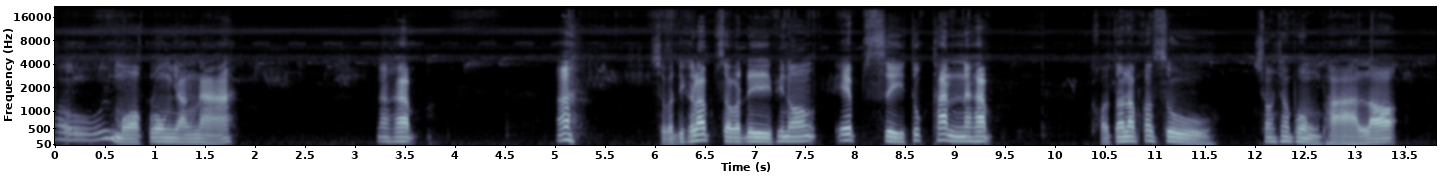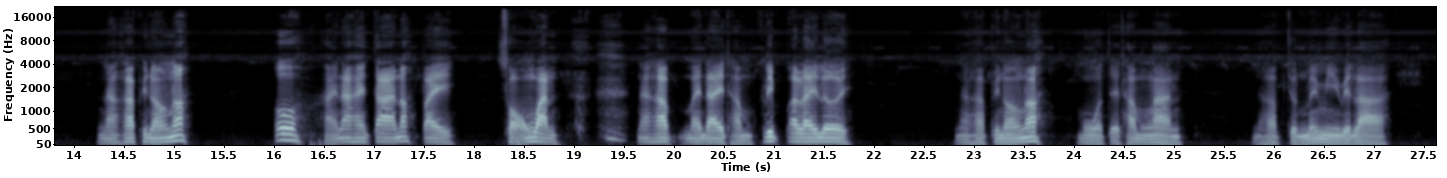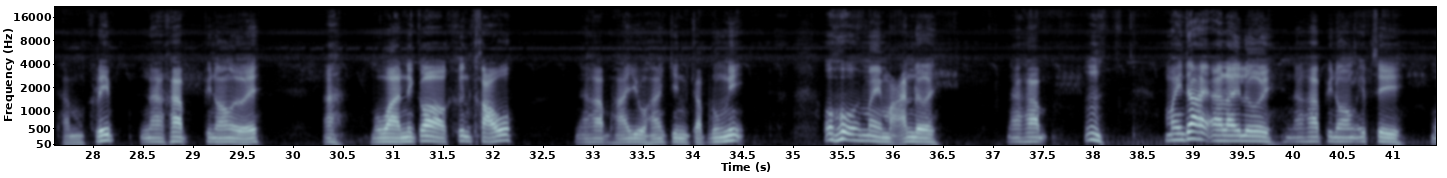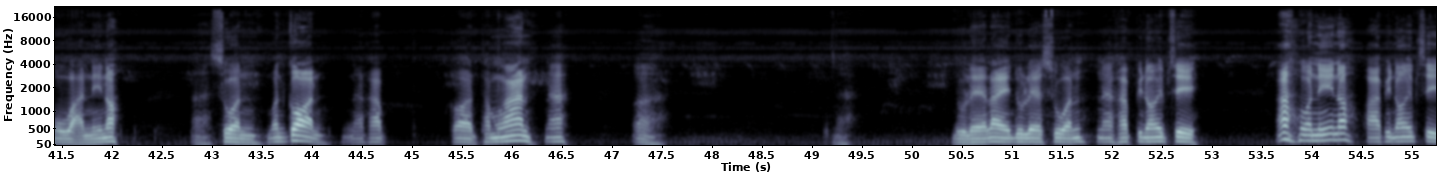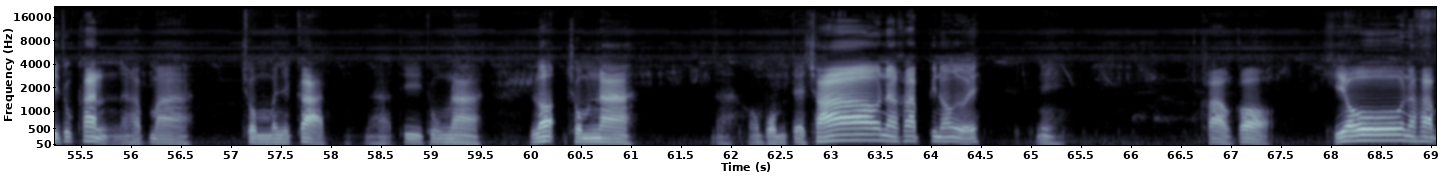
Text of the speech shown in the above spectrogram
โอ้ยหมอกลงอย่างหนานะครับอะสวัสดีครับ สวัสดีพี่น้อง FC ทุกท่านนะครับ ขอต้อนรับเข้าสู่ช่องช่องพงผ่าเลาะนะครับพี่น้องเนาะโอ้หายหน้าหายตาเนาะไปสองวันนะครับ ไม่ได้ทำคลิปอะไรเลยนะครับพี่น้องเนาะมัวแต่ทำงานนะครับ จนไม่มีเวลาทำคลิปนะครับ พี่น้องเอ๋ย เมื่อวานนี้ก็ขึ้นเขานะครับ หาอยู่หากินกับลุงนี้ โอ้โหไม่หมานเลยนะครับ อืมไม่ได้อะไรเลยนะครับ พี่น้อง FC เมื่อวานนี้เนาะอ่าส่วนวันก่อนนะครับ ก็ทำงานนะอ่าดูแลไร่ดูแลสวนนะครับ พี่น้อง FC อะวันนี้เนาะพาพี่น้อง FC ทุกท่านนะครับ มาชมบรรยากาศนะฮะที่ทุ่งนา เลาะชมนาของผมแต่เช้านะครับ พี่น้องเอ๋ยนี่ ข้าวก็เขียวนะครับ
